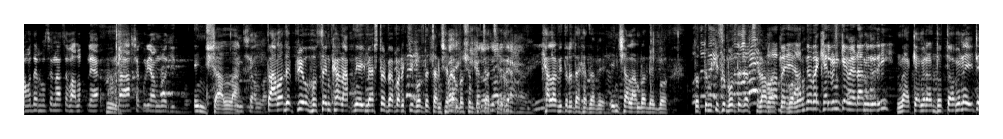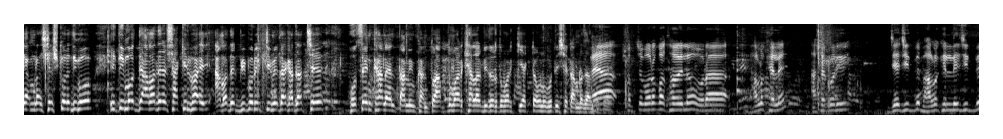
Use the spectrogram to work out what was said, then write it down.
আমাদের হোসেন আছে ভালো প্লেয়ার আমরা আশা করি আমরা জিতবো। ইনশাআল্লাহ। ইনশাআল্লাহ। তো আমাদের প্রিয় হোসেন খান আপনি এই ম্যাচটার ব্যাপারে কি বলতে চান সেটা আমরা শুনতে চাচ্ছিলাম। খেলার ভিতরে দেখা যাবে ইনশাআল্লাহ আমরা দেখব। তো তুমি কিছু বলতে চাচ্ছিলে আমাকে বলো? আপনি ভাই খেলবেন আমি ধরি। না ক্যামেরা ধরতে হবে না এটা আমরা শেষ করে দিব। ইতিমধ্যে আমাদের শাকিল ভাই আমাদের বিপরীত টিমে দেখা যাচ্ছে হোসেন খান এন্ড তামিম খান। তো আপ তোমার খেলার ভিতরে তোমার কি একটা অনুভূতি সেটা আমরা জানতে চাই? সবচেয়ে বড় কথা হইল ওরা ভালো খেলে। আশা করি যে জিতবে ভালো খেললে জিতবে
